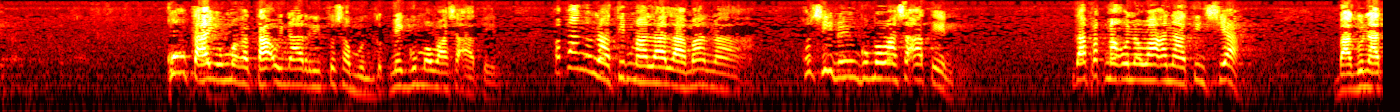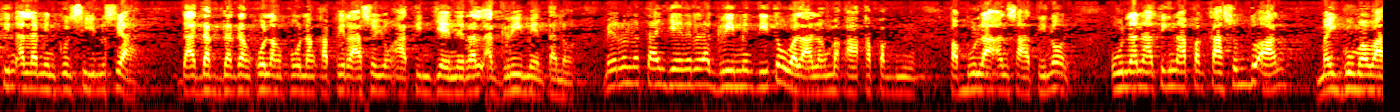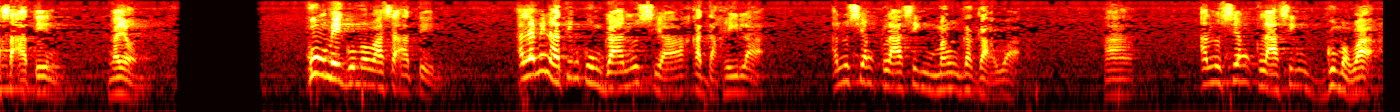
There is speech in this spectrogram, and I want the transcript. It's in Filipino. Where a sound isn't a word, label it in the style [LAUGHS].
kung tayong mga tao narito sa mundo, may gumawa sa atin, paano natin malalaman na kung sino yung gumawa sa atin? Dapat maunawaan natin siya. Bago natin alamin kung sino siya, dadagdagan ko lang po ng kapiraso yung ating general agreement. Ano? Meron na tayong general agreement dito, wala lang makakapagpabulaan sa atin nun. Una nating napagkasunduan, may gumawa sa atin. Ngayon, kung may gumawa sa atin, alamin natin kung gaano siya kadakila. Ano siyang klasing manggagawa? Ha? Ano siyang klasing gumawa?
